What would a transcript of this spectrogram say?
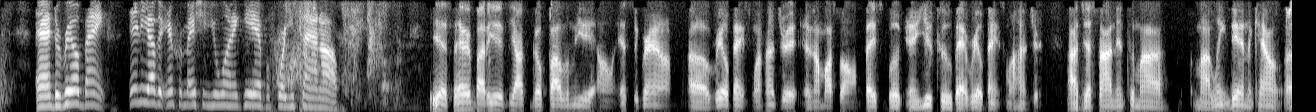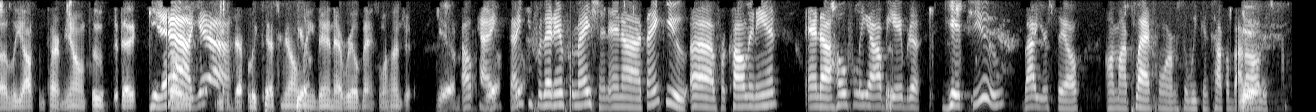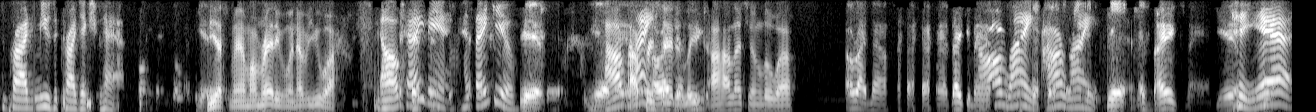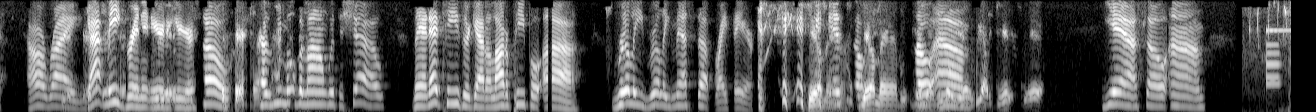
And the Real Banks. Any other information you want to give before you sign off? Yes, everybody, if y'all could go follow me on Instagram, uh, Real Banks 100, and I'm also on Facebook and YouTube at Real Banks 100. I just signed into my my LinkedIn account. Uh, Lee Alston turned me on too today. Yeah, So, You can definitely catch me on Yeah. LinkedIn at Real Banks 100. Yeah. Okay. Yeah, Thank you for that information. And uh, thank you uh, for calling in. And uh, hopefully I'll be able to get you by yourself on my platform so we can talk about Yeah. all this pro- music projects you have. Yeah. Yes, ma'am. I'm ready whenever you are. Okay, then. And thank you. Yeah. Yeah. All man. I appreciate All right, it. Lee. I'll holler at you in a little while. All right now. Thank you, man. All right. All right. Yeah. That's thanks, man. Yeah. yes. All right. Got me grinning ear to ear. So as we move along with the show, man, that teaser got a lot of people uh really, really messed up right there. yeah, man. so, yeah, man. Yeah, so, man. We, gonna- yeah, um, we gotta get it. Yeah. yeah, so um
